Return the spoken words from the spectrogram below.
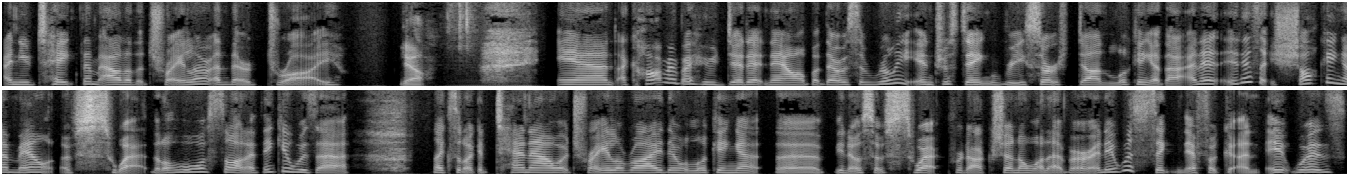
And you take them out of the trailer and they're dry. Yeah. And I can't remember who did it now, but there was some really interesting research done looking at that. And it, it is a shocking amount of sweat that a horse on. I think it was a like sort of like a 10 hour trailer ride. They were looking at the, you know, so sweat production or whatever. And it was significant. It was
